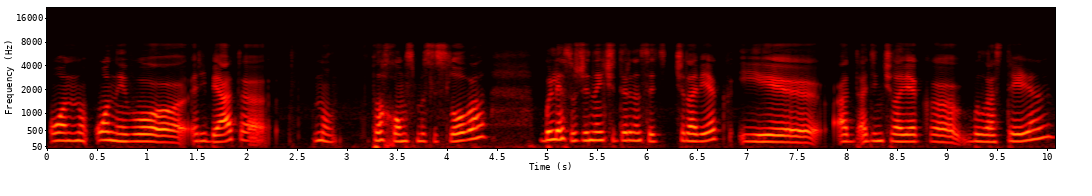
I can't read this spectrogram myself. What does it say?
он, он и его ребята, ну, в плохом смысле слова, были осуждены 14 человек, и один человек э, был расстрелян,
